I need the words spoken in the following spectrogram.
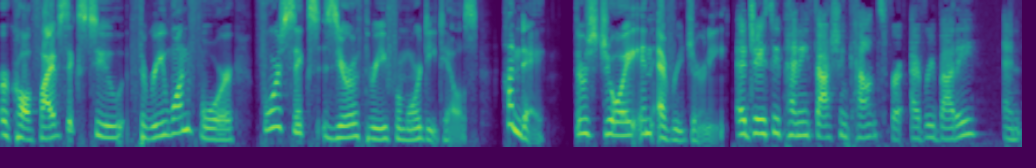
or call 562-314-4603 for more details. Hyundai, there's joy in every journey. At JCPenney, fashion counts for everybody and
